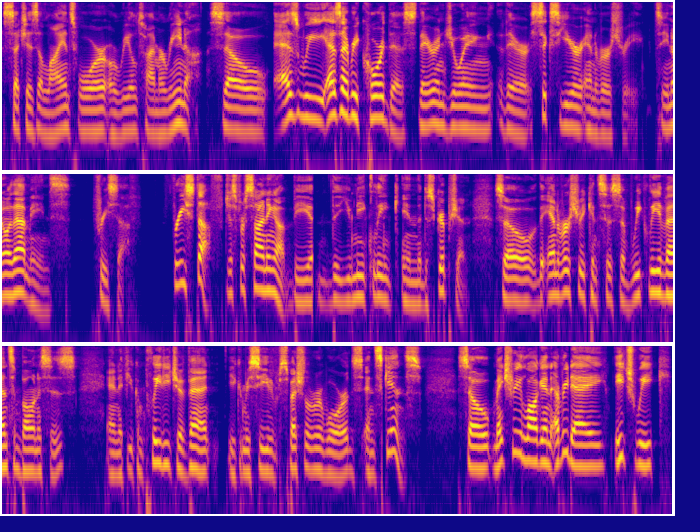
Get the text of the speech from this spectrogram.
such as Alliance War or Real Time Arena. So, as we as I record this, they're enjoying their 6-year anniversary. So, you know what that means? Free stuff free stuff just for signing up via the unique link in the description. So the anniversary consists of weekly events and bonuses, and if you complete each event, you can receive special rewards and skins. So make sure you log in every day, each week.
